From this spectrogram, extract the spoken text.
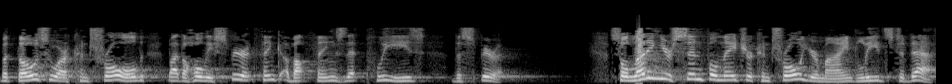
but those who are controlled by the Holy Spirit think about things that please the Spirit. So letting your sinful nature control your mind leads to death.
